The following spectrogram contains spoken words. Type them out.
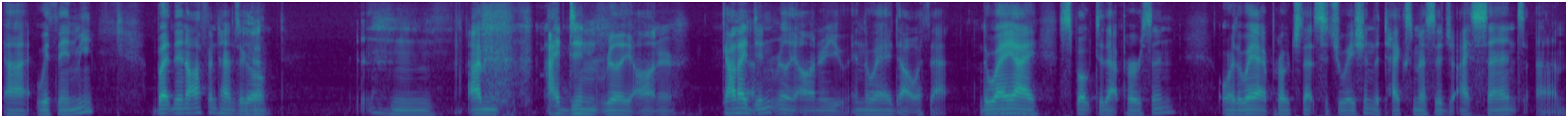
uh, within me. But then oftentimes I go, hmm, I'm, I didn't really honor God. I didn't really honor you in the way I dealt with that, the way I spoke to that person, or the way I approached that situation, the text message I sent. Um,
